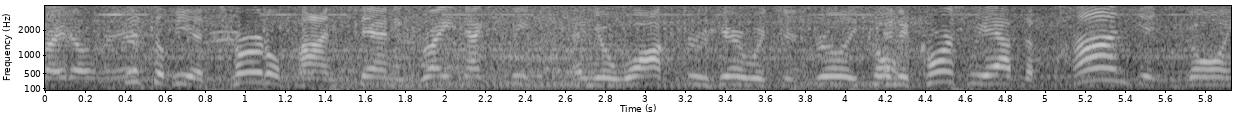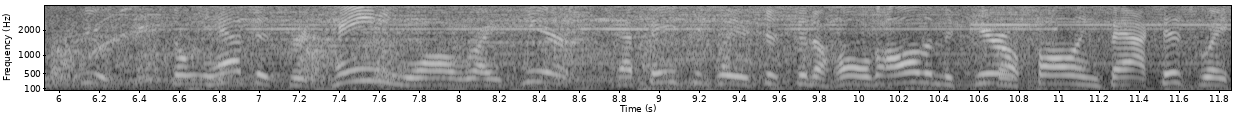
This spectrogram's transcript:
right over there. This will be a turtle pond standing right next to me, and you'll walk through here, which is really cool. And of course, we have the pond getting going too. So we have this retaining wall right here that basically is just gonna hold all the material falling back this way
